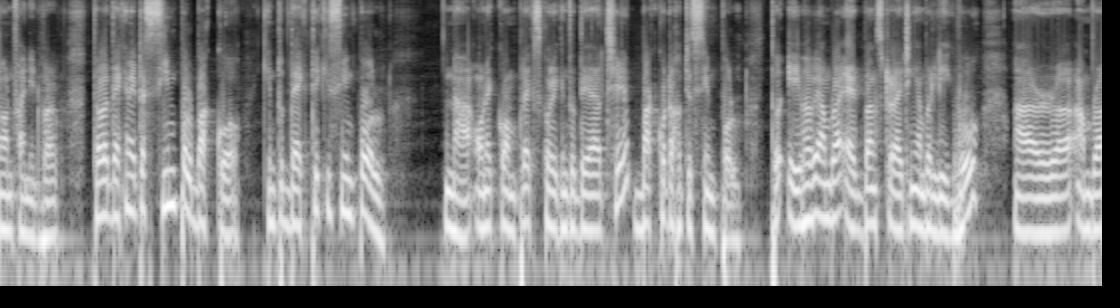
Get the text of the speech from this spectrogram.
নন ফাইনিট ভার্ব তাহলে দেখেন এটা সিম্পল বাক্য, কিন্তু দেখতে কি সিম্পল না, অনেক কমপ্লেক্স করে কিন্তু দেওয়া আছে, বাক্যটা হচ্ছে সিম্পল তো এইভাবে আমরা অ্যাডভান্সড রাইটিং আমরা লিখব, আর আমরা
